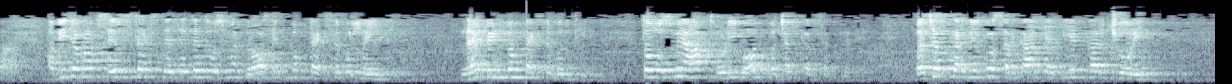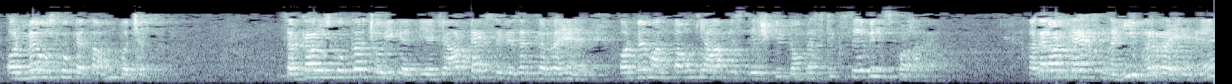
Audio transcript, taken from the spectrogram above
अभी जब आप सेल्स टैक्स देते थे तो उसमें ग्रॉस इनकम टैक्सेबल नहीं थी। नेट इनकम टैक्सेबल थी। तो उसमें आप थोड़ी बहुत बचत कर सकते थे। बचत करने को सरकार कहती है, कर चोरी। और मैं उसको कहता हूँ, बचत। सरकार उसको कर चोरी कहती है कि आप टैक्स इवेजन कर रहे हैं, और मैं मानता हूँ कि आप इस देश की डोमेस्टिक सेविंग्स बढ़ा रहे हैं। अगर आप टैक्स नहीं भर रहे हैं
